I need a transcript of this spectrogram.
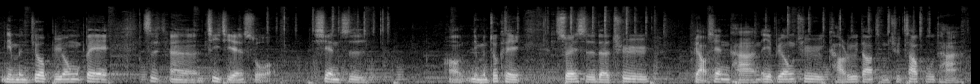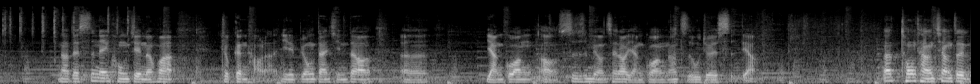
你们就不用被季呃季节所限制，好，你们就可以随时的去表现它，也不用去考虑到怎么去照顾它。那在室内空间的话，就更好了，你也不用担心到呃阳光哦，是不是没有晒到阳光，然后植物就会死掉。那通常像这个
